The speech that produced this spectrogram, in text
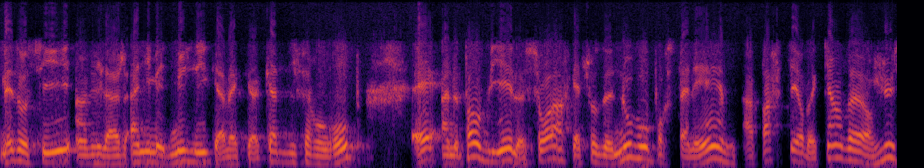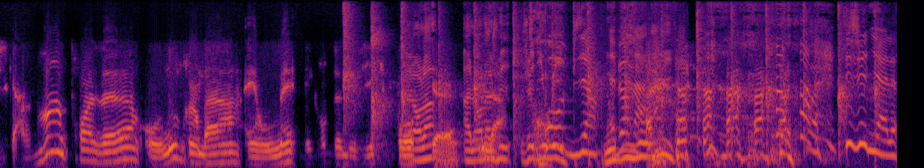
Mais aussi un village animé de musique avec euh, quatre différents groupes. Et à ne pas oublier le soir, quelque chose de nouveau pour cette année, à partir de 15h jusqu'à 23h, on ouvre un bar et on met des groupes de musique. pour Alors là, que alors là je, je dis Trop oui. bien. Nous Eh ben, oui. C'est génial.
